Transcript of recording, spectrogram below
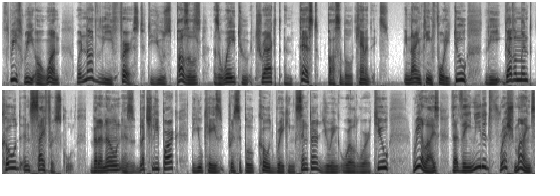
3301 were not the first to use puzzles as a way to attract and test possible candidates. In 1942, the Government Code and Cipher School, better known as Bletchley Park, the UK's principal code breaking center during World War II, realized that they needed fresh minds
